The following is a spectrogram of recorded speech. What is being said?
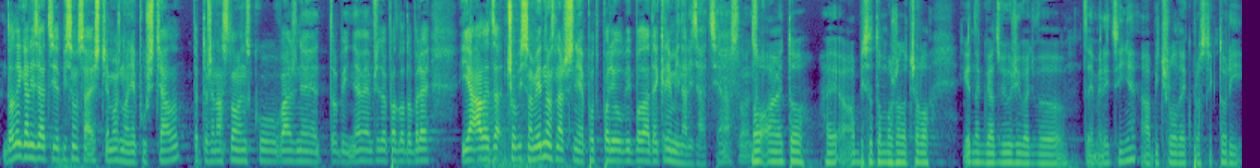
do legalizácie by som sa ešte možno nepúšťal, pretože na Slovensku vážne to by neviem, či dopadlo dobre. Ja ale za, čo by som jednoznačne podporil, by bola dekriminalizácia na Slovensku. No a je to, hej, aby sa to možno začalo jednak viac využívať v tej medicíne, aby človek proste, ktorý,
